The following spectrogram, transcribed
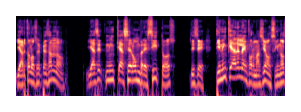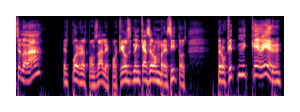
y ahorita lo estoy pensando, ya se tienen que hacer hombrecitos. Dice, tienen que darle la información, si no se la da, es por irresponsable, porque ellos tienen que hacer hombrecitos. Pero ¿qué tiene que ver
